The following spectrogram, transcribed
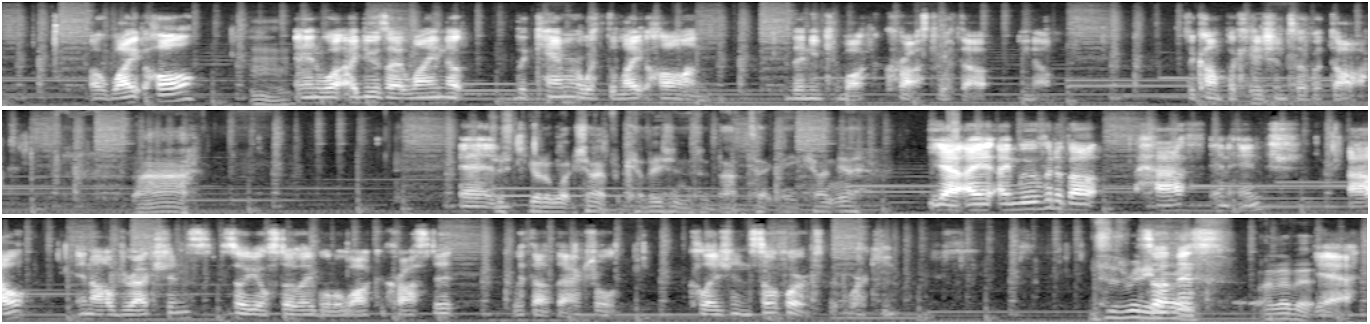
a white hull. Mm. And what I do is I line up the camera with the light hull, and then you can walk across without you know the complications of a dock. Ah, And just you gotta watch out for collisions with that technique, can't you? Yeah, I, I move it about half an inch out in all directions, so you'll still be able to walk across it without the actual collision. So far, it's been working. This is really So nice. I love it. Yeah.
